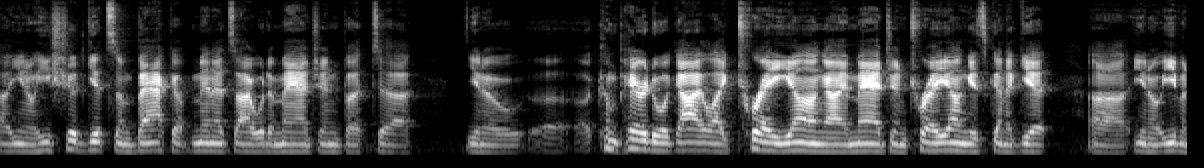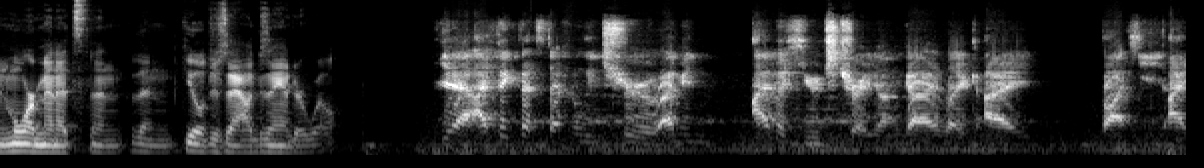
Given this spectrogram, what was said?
Uh, you know he should get some backup minutes, I would imagine. But uh, you know, compared to a guy like Trae Young, I imagine Trae Young is going to get you know even more minutes than than Gilgeous-Alexander will. Yeah, I think that's definitely true. I mean, I'm a huge Trey Young guy. Like I thought he, I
